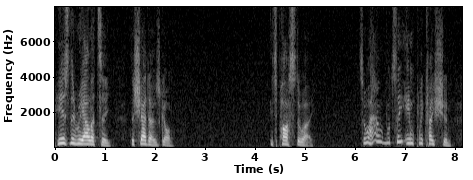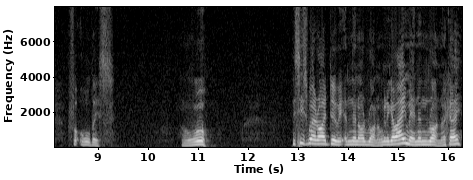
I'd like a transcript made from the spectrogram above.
Here's the reality the shadow's gone, it's passed away. So, how, what's the implication for all this? Oh, this is where I do it and then I run. I'm going to go amen and run, okay?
